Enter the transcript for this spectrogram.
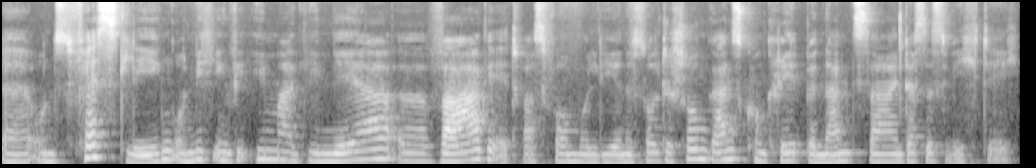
äh, uns festlegen und nicht irgendwie imaginär äh, vage etwas formulieren. Es sollte schon ganz konkret benannt sein, das ist wichtig.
